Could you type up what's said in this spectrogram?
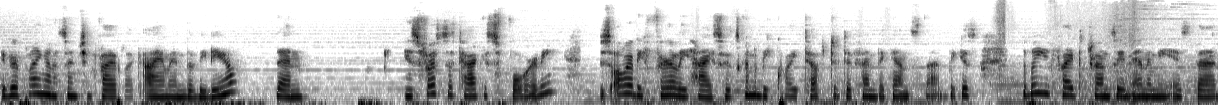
If you're playing on Ascension 5 like I am in the video, then his first attack is 40 it's already fairly high so it's going to be quite tough to defend against that because the way you fight the transient enemy is that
